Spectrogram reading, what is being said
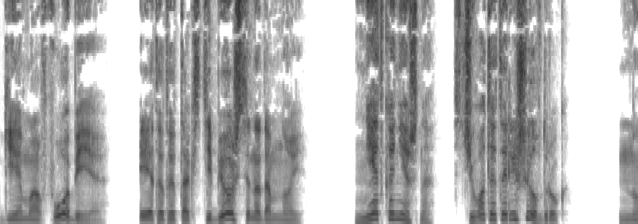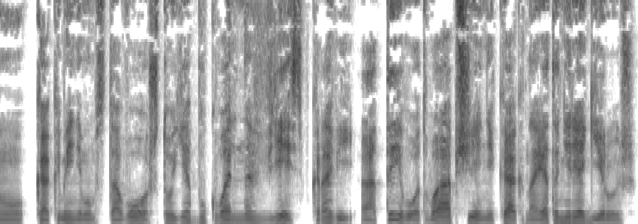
«Гемофобия? Это ты так стебешься надо мной?» «Нет, конечно. С чего ты это решил вдруг?» «Ну, как минимум с того, что я буквально весь в крови, а ты вот вообще никак на это не реагируешь».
